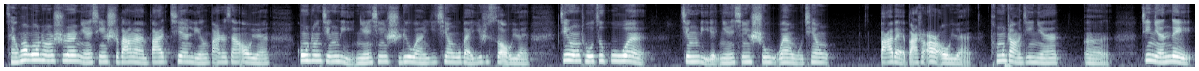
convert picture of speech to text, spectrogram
采矿工程师年薪十八万八千零八十三澳元；工程经理年薪十六万一千五百一十四澳元。金融投资顾问经理年薪十五万五千八百八十二澳元。通胀今年，嗯，今年内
